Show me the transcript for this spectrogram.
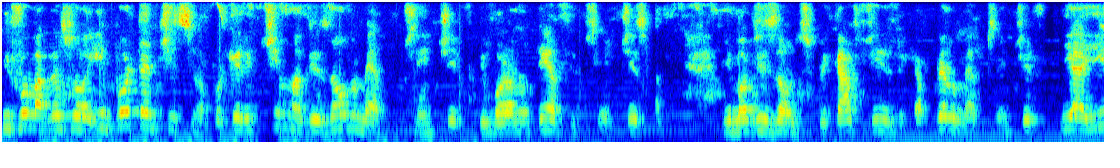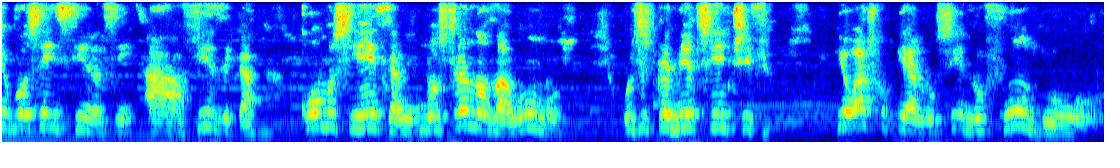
e foi uma pessoa importantíssima, porque ele tinha uma visão do método científico, embora não tenha sido cientista, e uma visão de explicar a física pelo método científico. E aí você ensina assim, a física como ciência, mostrando aos alunos os experimentos científicos. E eu acho que o Pierre Lucie, no fundo,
